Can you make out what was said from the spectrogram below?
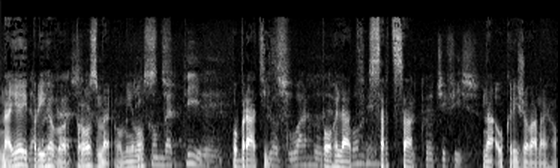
Na jej príhovor prosme o milosť obrátiť pohľad srdca na ukrižovaného.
